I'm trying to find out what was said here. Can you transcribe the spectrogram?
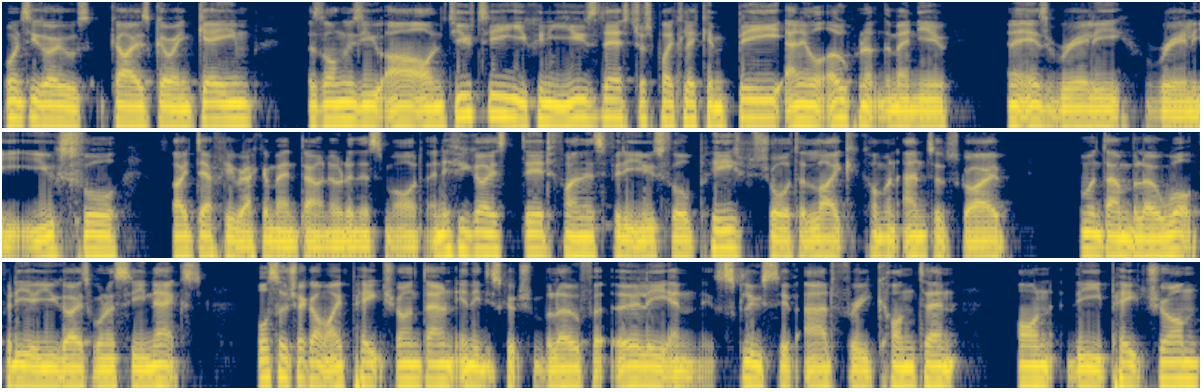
But once you guys go in game, as long as you are on duty, you can use this just by clicking B and it will open up the menu. And it is really, really useful. So I definitely recommend downloading this mod. And if you guys did find this video useful, please be sure to like, comment, and subscribe. Comment down below what video you guys want to see next. Also check out my Patreon down in the description below for early and exclusive ad-free content on the Patreon.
